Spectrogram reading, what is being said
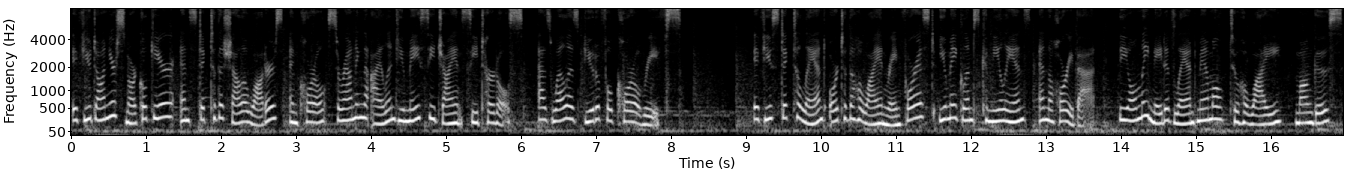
If you don your snorkel gear and stick to the shallow waters and coral surrounding the island you may see giant sea turtles, as well as beautiful coral reefs. If you stick to land or to the Hawaiian rainforest, you may glimpse chameleons and the hoary bat, the only native land mammal to Hawaii, mongoose,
